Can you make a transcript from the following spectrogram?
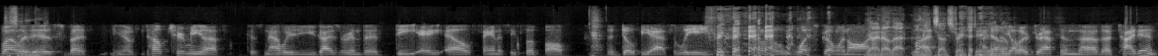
Well, say it the least. is, but you know, help cheer me up because now we, you guys are in the DAL fantasy football, the dopey ass league. I don't know what's going on. Yeah, I know that. Doesn't that sound strange to you? I I know know. y'all are drafting uh, the tight end,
